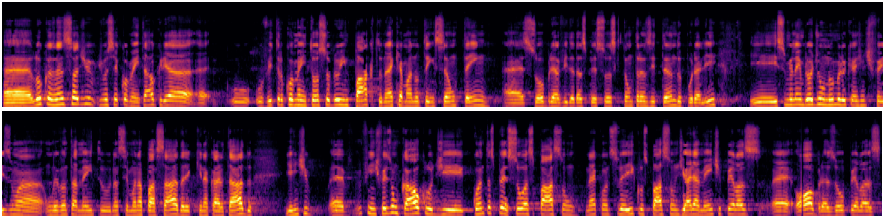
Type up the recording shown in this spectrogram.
É, Lucas, antes só de, de, você comentar, eu queria. É, o, o Vitor comentou sobre o impacto né, que a manutenção tem é, sobre a vida das pessoas que estão transitando por ali. E isso me lembrou de um número que a gente fez uma, um levantamento na semana passada, aqui na Cartado, e a gente, é, enfim, a gente fez um cálculo de quantas pessoas passam, né, quantos veículos passam diariamente pelas é, obras ou pelas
